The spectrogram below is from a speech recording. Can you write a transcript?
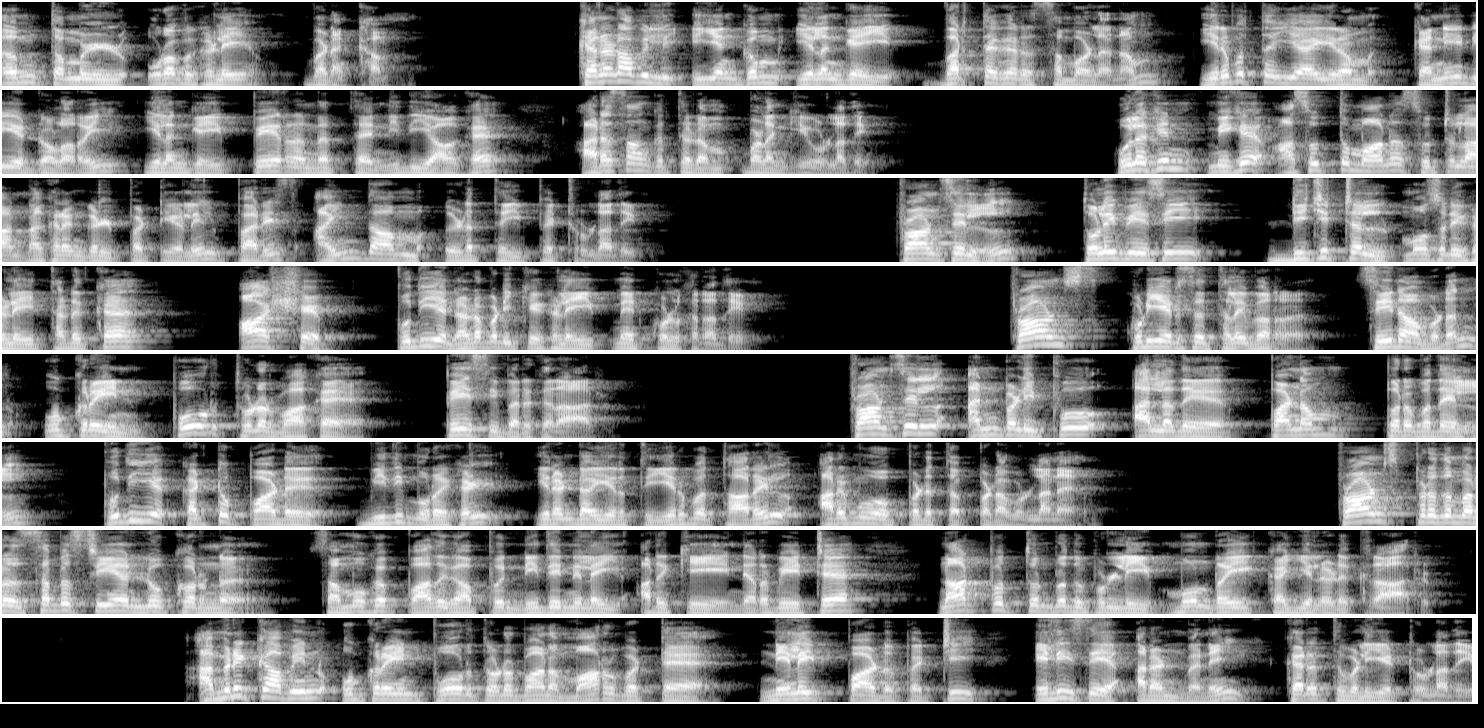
M Tamil உறவுகளே வணக்கம். கனடாவில் இயங்கும் இலங்கை வர்த்தகர் சம்மேளனம் இருபத்தையாயிரம் கனேடிய டாலரை இலங்கை பேரனத்த நிதியாக அரசாங்கத்திடம் வழங்கியுள்ளது. உலகின் மிக அசுத்தமான சுற்றுலா நகரங்கள் பட்டியலில் பாரிஸ் ஐந்தாம் இடத்தை பெற்றுள்ளது. பிரான்சில் தொலைபேசி டிஜிட்டல் மோசடிகளை தடுக்க ஆஷெப் புதிய நடவடிக்கைகளை மேற்கொள்கிறது. பிரான்ஸ் குடியரசுத் தலைவர் சீனாவுடன் உக்ரைன் போர் தொடர்பாக பேசி வருகிறார். பிரான்சில் அன்பளிப்பு அல்லது பணம் பெறுவதில் புதிய கட்டுப்பாடு விதிமுறைகள் இரண்டாயிரத்தி இருபத்தாறில் அறிமுகப்படுத்தப்பட உள்ளன. பிரான்ஸ் பிரதமர் செபஸ்டியன் லூக்கர்னு சமூக பாதுகாப்பு நிதிநிலை அறிக்கையை நிறைவேற்ற நாற்பத்தொன்பது புள்ளி மூன்றை கையில் எடுக்கிறார். அமெரிக்காவின் உக்ரைன் போர் தொடர்பான மாறுபட்ட நிலைப்பாடு பற்றி எலிசே அரண்மனை கருத்து வெளியிட்டுள்ளது.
